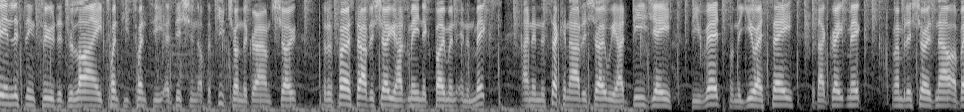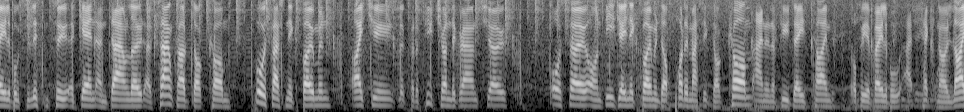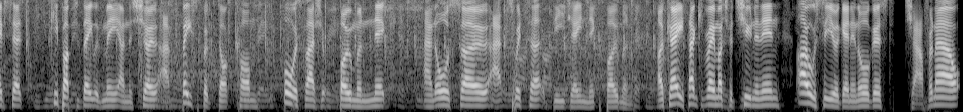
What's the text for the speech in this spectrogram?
Been listening to the July 2020 edition of the Future Underground show. For the first hour of the show, you had me, Nick Bowman, in the mix. And in the second hour of the show, we had DJ D Redd from the USA with that great mix. Remember, this show is now available to listen to again and download at soundcloud.com forward slash Nick Bowman. iTunes, look for the Future Underground show. Also on djnickbowman.podomatic.com, and in a few days' time, it'll be available at Techno Live Sets. Keep up to date with me and the show at facebook.com forward slash Bowman Nick, and also at Twitter, DJ Nick Bowman. Okay, thank you very much for tuning in. I will see you again in August. Ciao for now.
